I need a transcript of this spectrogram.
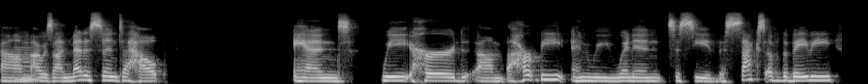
Um, Mhm. I was on medicine to help. And we heard um, the heartbeat and we went in to see the sex of the baby.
